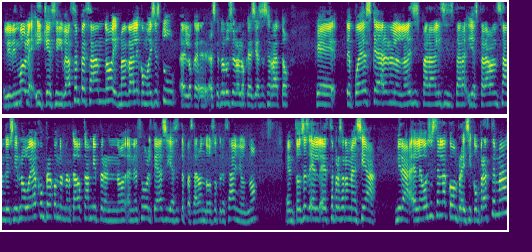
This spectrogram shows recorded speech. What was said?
el bien inmueble y que si vas empezando y más vale, como dices tú, eh, lo que haciendo alusión a lo que decías hace rato, que te puedes quedar en el análisis parálisis y estar, y estar avanzando y decir, no voy a comprar cuando el mercado cambie, pero no, en eso volteas y ya se te pasaron dos o tres años, ¿no? Entonces, esta persona me decía, mira, el negocio está en la compra y si compraste mal,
